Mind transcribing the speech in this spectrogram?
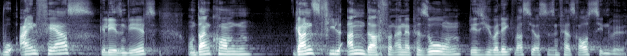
wo ein Vers gelesen wird und dann kommen ganz viel Andacht von einer Person, die sich überlegt, was sie aus diesem Vers rausziehen will.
